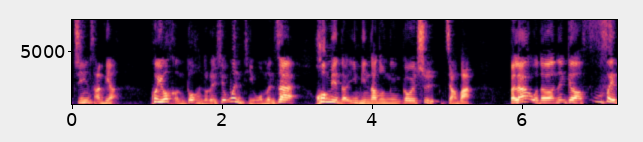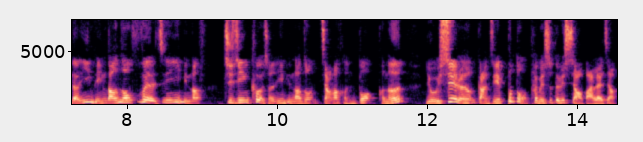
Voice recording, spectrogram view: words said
基金产品啊，会有很多很多的一些问题。我们在后面的音频当中跟各位去讲吧。本来我的那个付费的音频当中，付费的基金音频当基金课程音频当中讲了很多，可能有一些人感觉不懂，特别是对于小白来讲，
